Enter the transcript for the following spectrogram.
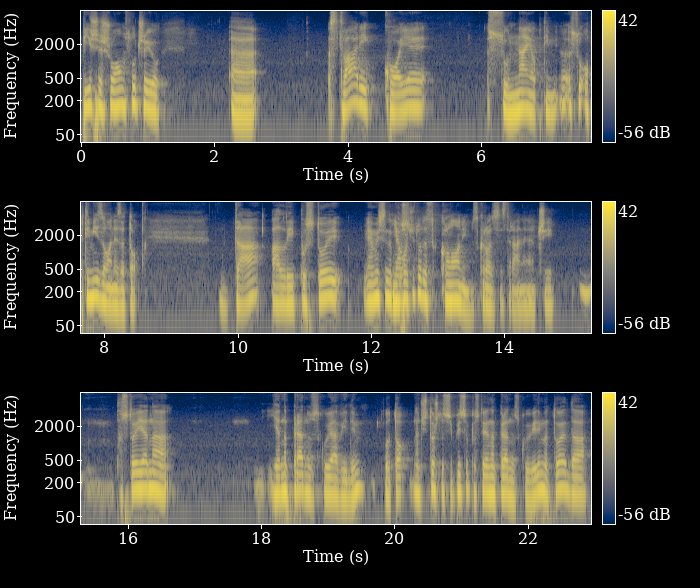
pišeš u ovom slučaju uh, stvari koje su najoptim, su optimizovane za to. Da, ali postoji, ja mislim da... Ja hoću to da sklonim skroz sa strane, znači... Postoji jedna, jedna prednost koju ja vidim, u to, znači to što si pisao, postoji jedna prednost koju vidim, a to je da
